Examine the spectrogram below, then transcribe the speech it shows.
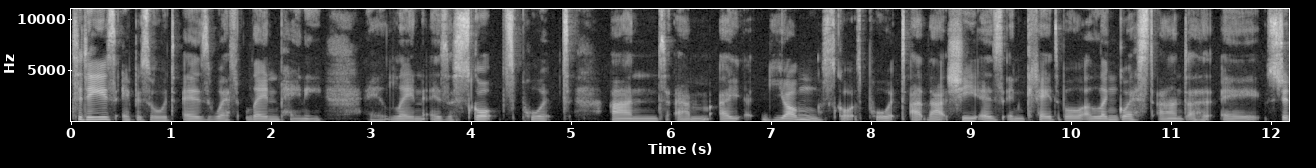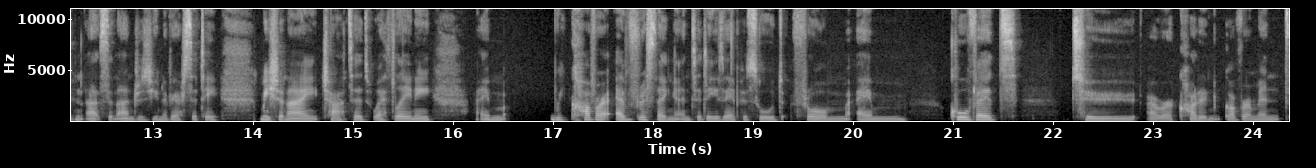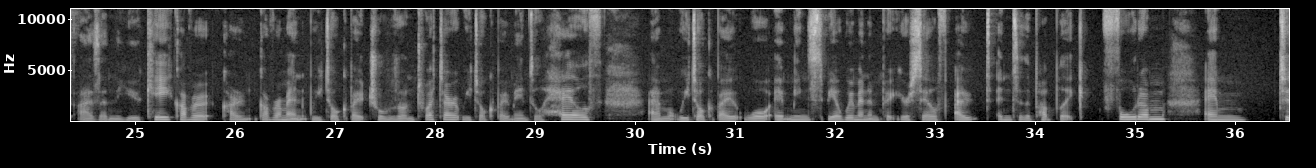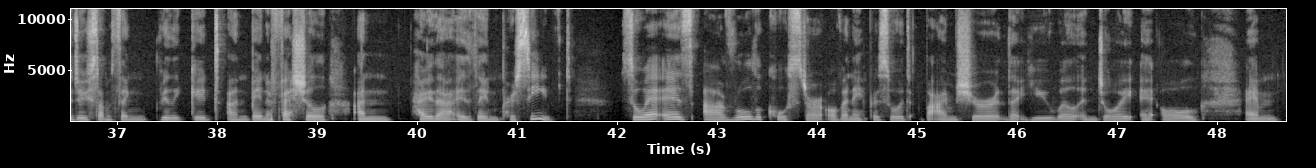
Today's episode is with Len Pennie. Uh, Len is a Scots poet and um, a young Scots poet. At that, she is incredible, a linguist and a, a student at St Andrews University. Misha and I chatted with Lenny. Um, we cover everything in today's episode from um, COVID to our current government, as in the UK cover, current government. We talk about trolls on Twitter, we talk about mental health, um, we talk about what it means to be a woman and put yourself out into the public forum um, to do something really good and beneficial, and how that is then perceived. So it is a roller coaster of an episode, but I'm sure that you will enjoy it all. Um,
